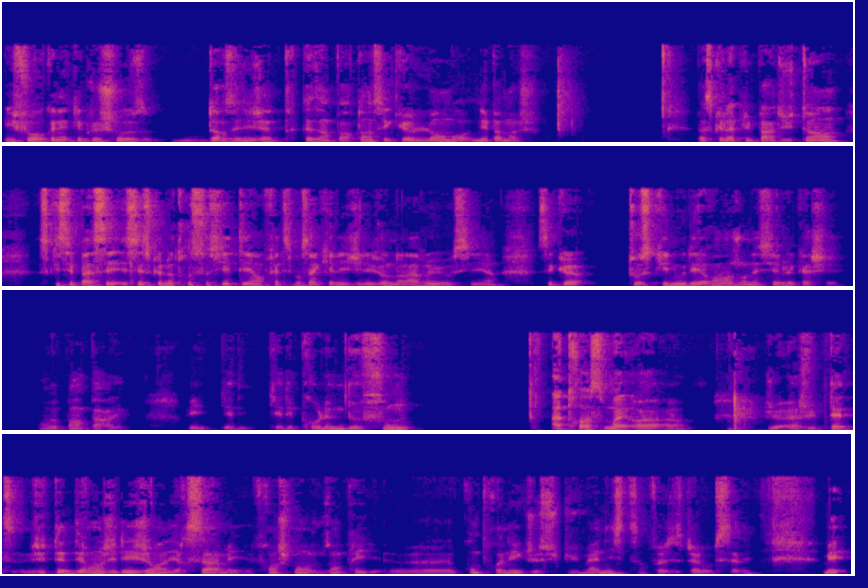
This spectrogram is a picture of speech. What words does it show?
il faut reconnaître quelque chose d'ores et déjà très important, c'est que l'ombre n'est pas moche. Parce que la plupart du temps, ce qui s'est passé, c'est ce que notre société, en fait, c'est pour ça qu'il y a les gilets jaunes dans la rue aussi, hein, c'est que tout ce qui nous dérange, on essaie de le cacher. On veut pas en parler. Il y a des, y a des problèmes de fond atroces. Moi, euh, je, je vais peut-être, j'ai peut-être des gens à dire ça, mais franchement, je vous en prie, euh, comprenez que je suis humaniste. Enfin, j'espère que vous le savez. Mais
